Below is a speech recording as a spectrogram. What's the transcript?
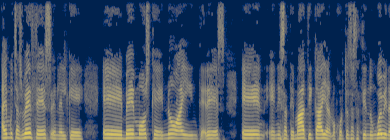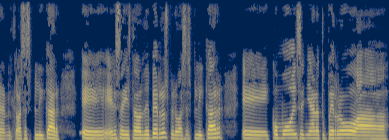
hay muchas veces en el que eh, vemos que no hay interés en, en, esa temática y a lo mejor te estás haciendo un webinar en el que vas a explicar, eh, eres adiestrador de perros, pero vas a explicar eh, cómo enseñar a tu perro a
